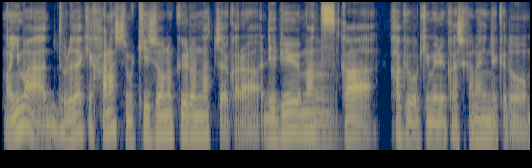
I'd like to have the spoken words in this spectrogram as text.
まあ、今どれだけ話しても机上の空論になっちゃうからレビュー待つか覚悟決めるかしかないんだけど、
